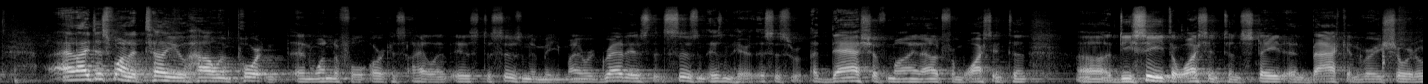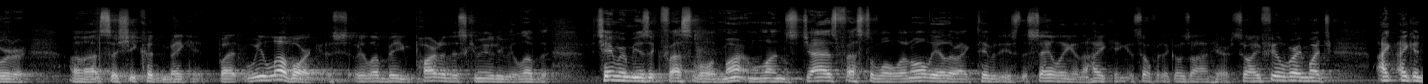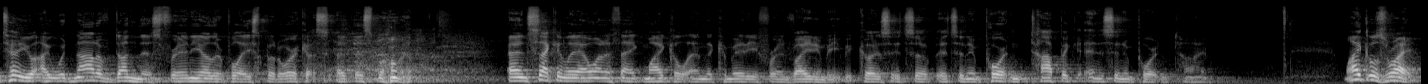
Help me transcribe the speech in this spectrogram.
And I just want to tell you how important and wonderful Orcas Island is to Susan and me. My regret is that Susan isn't here. This is a dash of mine out from Washington, uh, D.C. to Washington State and back in very short order. Uh, so she couldn't make it. But we love Orcas. We love being part of this community. We love the Chamber Music Festival and Martin Lund's Jazz Festival and all the other activities, the sailing and the hiking and so forth that goes on here. So I feel very much, I, I can tell you, I would not have done this for any other place but Orcas at this moment. And secondly, I want to thank Michael and the committee for inviting me because it's, a, it's an important topic and it's an important time. Michael's right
